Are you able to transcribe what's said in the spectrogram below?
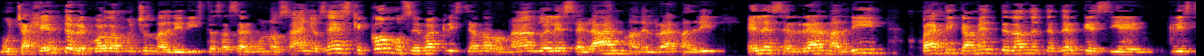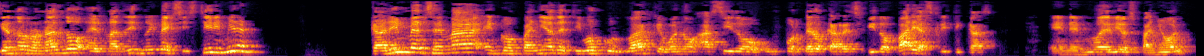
Mucha gente recuerda a muchos madridistas hace algunos años, es que cómo se va Cristiano Ronaldo, él es el alma del Real Madrid, él es el Real Madrid, prácticamente dando a entender que si Cristiano Ronaldo el Madrid no iba a existir. Y miren, Karim Benzema en compañía de Thibaut Courtois, que bueno, ha sido un portero que ha recibido varias críticas en el medio español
